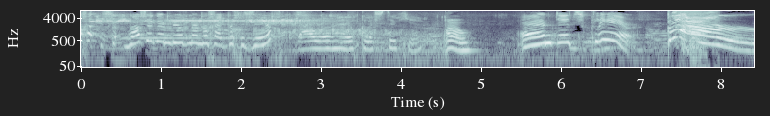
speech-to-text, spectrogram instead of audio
Zag, was ik in beeld met mijn gekke gezicht? Nou, een heel klein stukje. Oh. And it's clear. Klaar!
